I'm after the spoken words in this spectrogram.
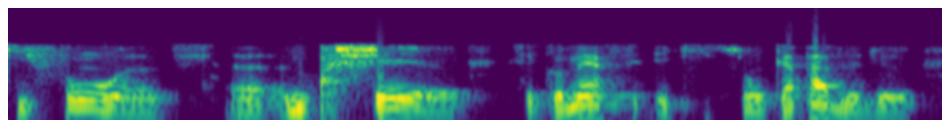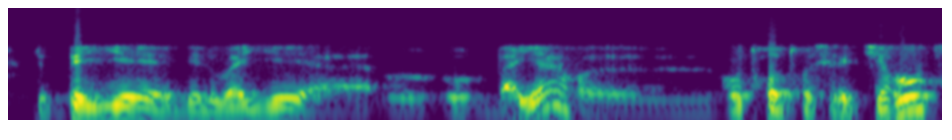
qui, font marcher ces commerces et qui sont capables de, payer des loyers aux, aux, bailleurs, entre autres c'est les tirantes,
